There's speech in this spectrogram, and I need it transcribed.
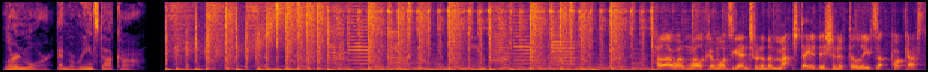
Learn more at marines.com. Hello and welcome once again to another match day edition of the Leaves Up podcast.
